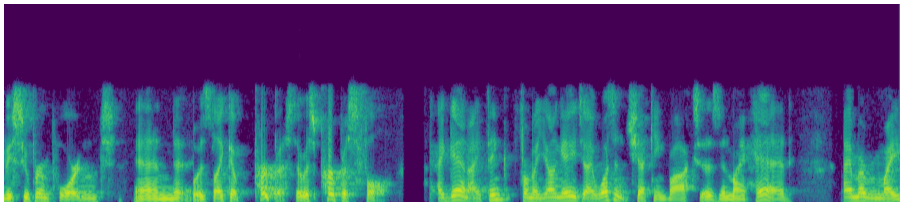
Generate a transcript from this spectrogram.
to be super important. And it was like a purpose, it was purposeful again, I think from a young age, I wasn't checking boxes in my head. I remember my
